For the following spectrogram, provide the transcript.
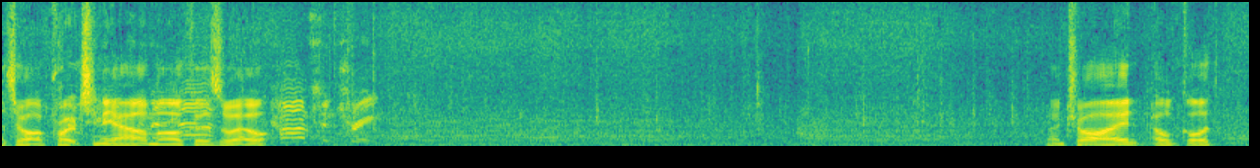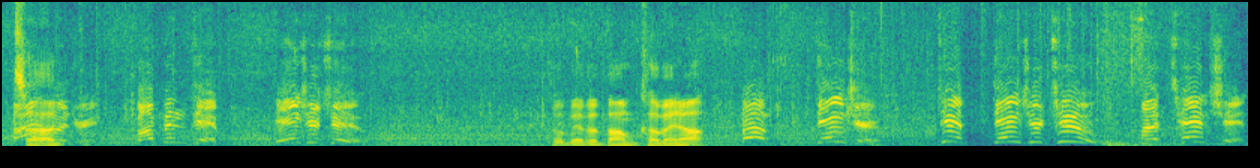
That's right, approaching the hour marker as well. Concentrate. I'm trying. Oh god, turn. Bump and dip. Danger 2. Got a bit of a bump coming up. Bump. Danger. Dip. Danger 2. Attention.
